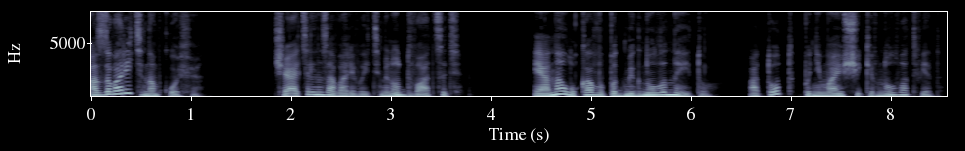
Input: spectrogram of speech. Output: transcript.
а заварите нам кофе. Тщательно заваривайте, минут двадцать. И она лукаво подмигнула Нейту, а тот, понимающе кивнул в ответ.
